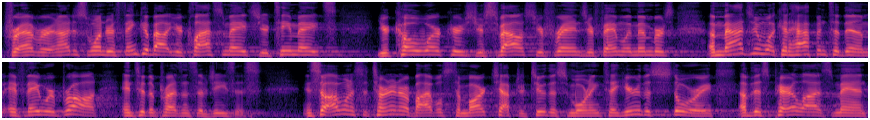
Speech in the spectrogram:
forever. And I just wonder think about your classmates, your teammates, your coworkers, your spouse, your friends, your family members. Imagine what could happen to them if they were brought into the presence of Jesus. And so I want us to turn in our Bibles to Mark chapter 2 this morning to hear the story of this paralyzed man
